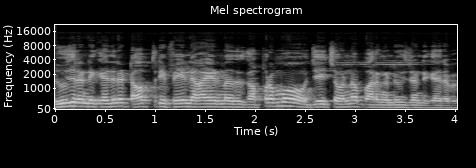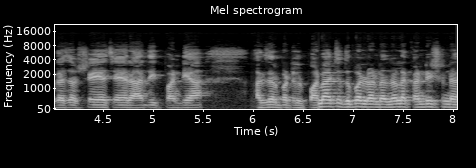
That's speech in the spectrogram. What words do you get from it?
நியூசிலாண்டுக்கு எதிராக டாப் த்ரீ ஃபெயில் ஆயிருந்ததுக்கு அப்புறமும் ஜெயிச்சோன்னா பாருங்கள் நியூசிலாண்டுக்கு எதிராக because of Shreyas Iyer Hardik Pandya Axar Patel match துபாயில் விளாண்டதுனால கண்டிஷனை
